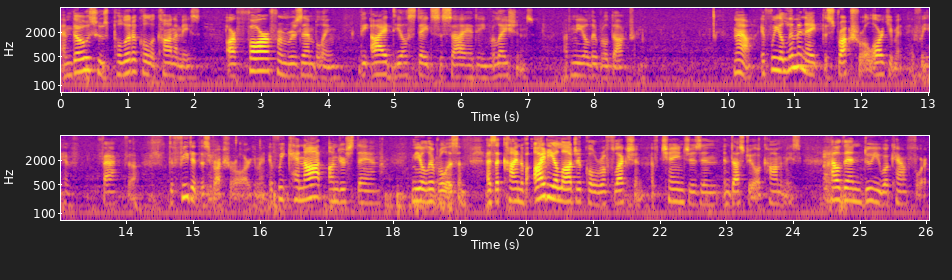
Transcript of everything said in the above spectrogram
and those whose political economies are far from resembling the ideal state society relations of neoliberal doctrine. Now, if we eliminate the structural argument, if we have in fact uh, defeated the structural argument, if we cannot understand neoliberalism as a kind of ideological reflection of changes in industrial economies, how then do you account for it?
